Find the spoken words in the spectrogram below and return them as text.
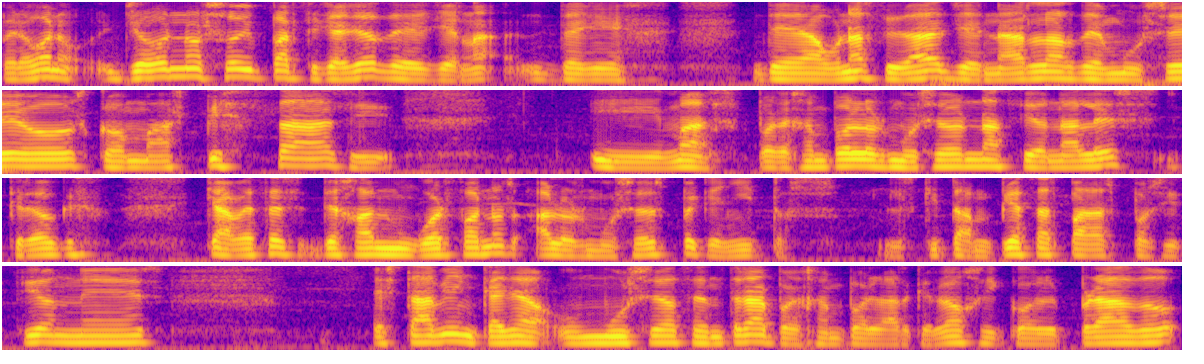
Pero bueno, yo no soy partidario de llenar de, ciudades llenarlas de museos con más piezas y, y más. Por ejemplo, los museos nacionales creo que, que a veces dejan huérfanos a los museos pequeñitos. Les quitan piezas para exposiciones, está bien que haya un museo central, por ejemplo el arqueológico, el Prado,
